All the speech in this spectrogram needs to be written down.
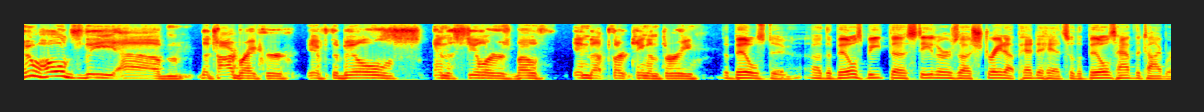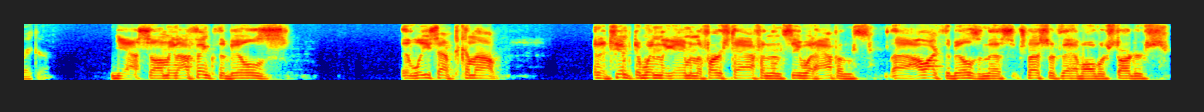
Who holds the um, the tiebreaker if the Bills and the Steelers both end up 13 and three? The Bills do. Uh, the Bills beat the Steelers uh, straight up head to head, so the Bills have the tiebreaker. Yeah, so I mean, I think the Bills at least have to come out and attempt to win the game in the first half, and then see what happens. Uh, I like the Bills in this, especially if they have all their starters.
